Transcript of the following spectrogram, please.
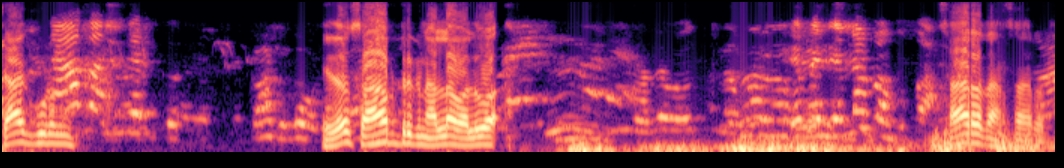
சாக்கு கொடுங்க. ஏதோ சாப்பிட்டுருக்கு நல்லா வலுவா. சாரதான் சாரதான்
